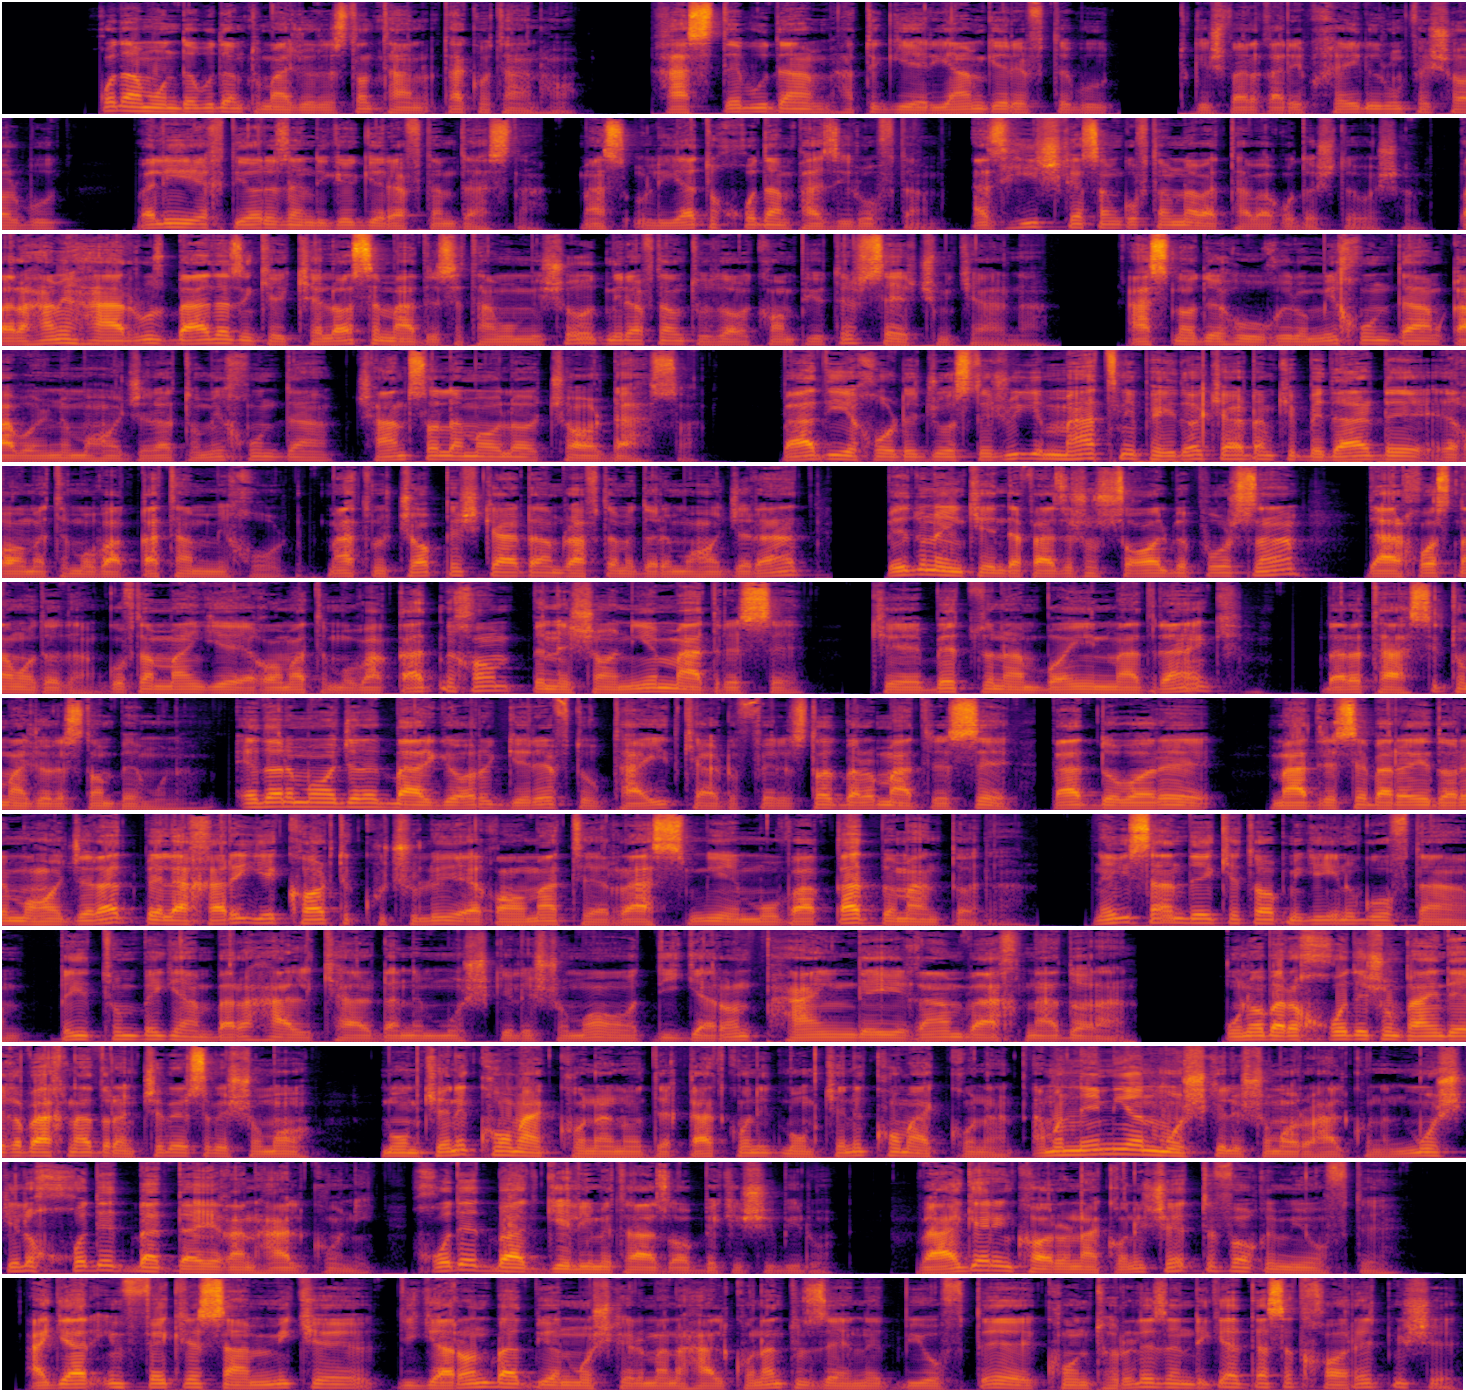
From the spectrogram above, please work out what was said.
خودم مونده بودم تو مجارستان تن... تک و تنها. خسته بودم حتی گریم گرفته بود. تو کشور غریب خیلی روم فشار بود. ولی اختیار زندگی رو گرفتم دستم. مسئولیت رو خودم پذیرفتم. از هیچ کسم گفتم نباید توقع داشته باشم. برای همین هر روز بعد از اینکه کلاس مدرسه تموم می‌شد می‌رفتم تو اتاق کامپیوتر سرچ می‌کردم. اسناد حقوقی رو میخوندم قوانین مهاجرت رو میخوندم. چند سال حالا 14 سال. بعد یه خورده جستجو یه متنی پیدا کردم که به درد اقامت موقتم می‌خورد. متن رو چاپش کردم رفتم اداره مهاجرت. بدون اینکه این دفعه ازشون سوال بپرسم درخواستم رو دادم. گفتم من یه اقامت موقت می‌خوام به نشانی مدرسه که بتونم با این مدرک برای تحصیل تو مجارستان بمونم. اداره مهاجرت برگه رو گرفت و تایید کرد و فرستاد برای مدرسه. بعد دوباره مدرسه برای اداره مهاجرت بالاخره یک کارت کوچولوی اقامت رسمی موقت به من دادن. نویسنده کتاب میگه اینو گفتم. بهتون بگم برای حل کردن مشکل شما دیگران پنج دقیقه هم وقت ندارن. اونا برای خودشون پنج دقیقه وقت ندارن. چه برسه به شما؟ ممکنه کمک کنن و دقت کنید. ممکنه کمک کنن. اما نمیان مشکل شما رو حل کنن. مشکل خودت باید دقیقا حل کنی. خودت باید گلیمت از آب بکشی بیرون. و اگر این کار رو نکنی چه اتفاقی میفته اگر این فکر سمی که دیگران باید بیان مشکل من حل کنن تو ذهنت بیفته کنترل زندگی از دستت خارج میشه.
